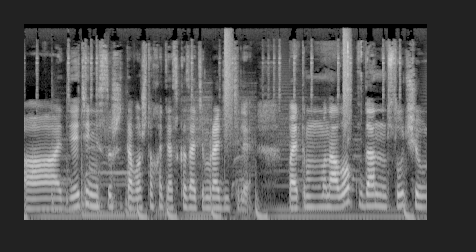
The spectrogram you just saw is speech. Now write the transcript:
а дети не слышат того, что хотят сказать им родители. Поэтому монолог в данном случае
